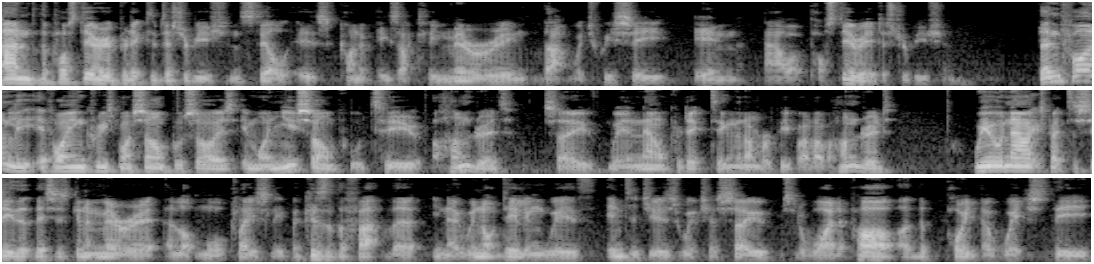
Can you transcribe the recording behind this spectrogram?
and the posterior predictive distribution still is kind of exactly mirroring that which we see in our posterior distribution. Then finally, if I increase my sample size in my new sample to 100, so we're now predicting the number of people out of 100, we will now expect to see that this is going to mirror it a lot more closely because of the fact that you know we're not dealing with integers which are so sort of wide apart at the point at which the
